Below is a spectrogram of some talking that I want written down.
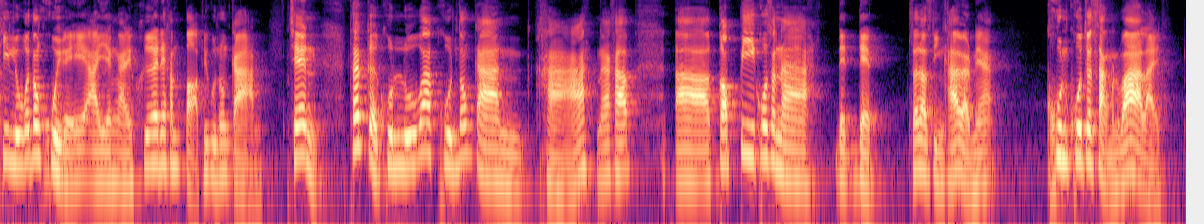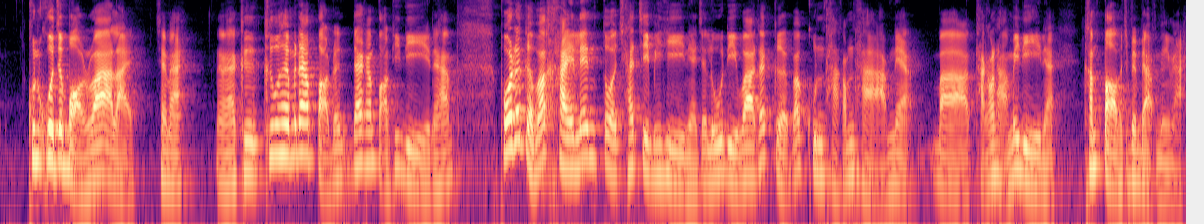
ที่รู้ว่าต้องคุยกับ AI ยังไง เพื่อได้คำตอบที่คุณต้องการ เช่น ถ้าเกิดคุณรู้ว่าคุณต้องการหานะครับอ่าก๊อปปี้โฆษณาเด็ดๆสำหรับสินค้าแบบนี้คุณควรจะสั่งมันว่าอะไร คุณควรจะบอกมันว่าอะไรใช่ไหม นะคือคือเพื่อไม่ได้คำตอบได้คำตอบที่ดีนะครับ เพราะถ้าเกิดว่าใครเล่นตัว Chat GPT เนี่ยจะรู้ดีว่าถ้าเกิดว่าคุณถามคำถามเนี่ยถามคำถามไม่ดีเนี่ยคำตอบมันจะเป็นแบบหนึ่งนะ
